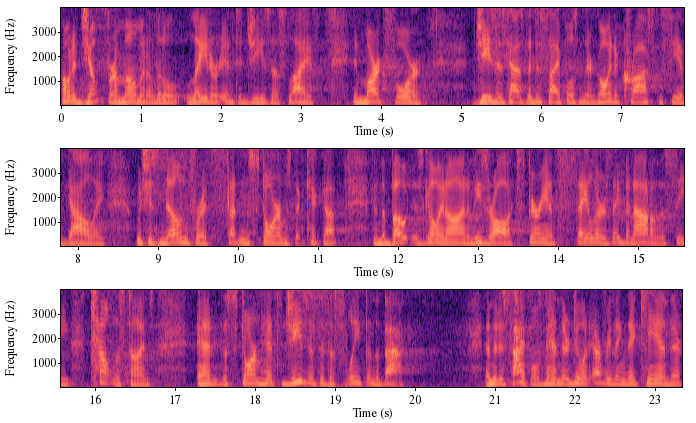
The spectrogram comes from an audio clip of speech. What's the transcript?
I want to jump for a moment a little later into Jesus' life. In Mark 4, Jesus has the disciples and they're going across the Sea of Galilee, which is known for its sudden storms that kick up. And the boat is going on, and these are all experienced sailors. They've been out on the sea countless times. And the storm hits. Jesus is asleep in the back. And the disciples, man, they're doing everything they can. They're,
